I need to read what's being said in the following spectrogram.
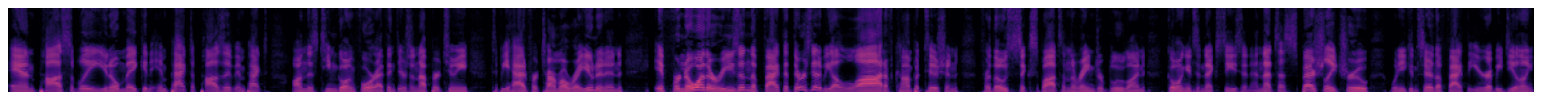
and possibly, you know, make an impact, a positive impact on this team going forward. I think there's an opportunity to be had for Tarmo Reunanen, if for no other reason, the fact that there's going to be a lot of competition for those six spots on the Ranger blue line going into next season. And that's especially true when you consider the fact that you're going to be dealing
